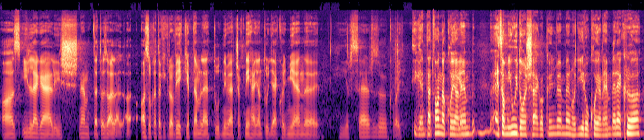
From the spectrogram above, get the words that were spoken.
az illegális, nem, tehát az, azokat, akikről végképp nem lehet tudni, mert csak néhányan tudják, hogy milyen hírszerzők, vagy... Igen, tehát vannak olyan ember, ez a mi újdonság a könyvemben, hogy írok olyan emberekről,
